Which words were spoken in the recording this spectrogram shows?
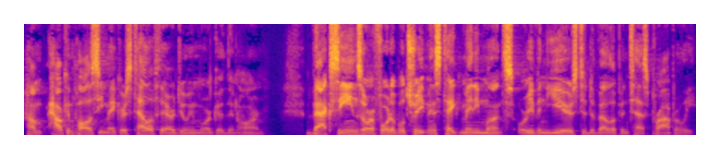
How, how can policymakers tell if they are doing more good than harm? Vaccines or affordable treatments take many months or even years to develop and test properly.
